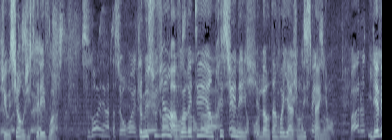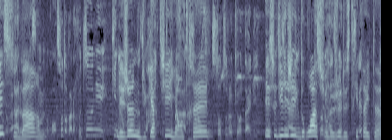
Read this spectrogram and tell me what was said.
J'ai aussi enregistré les voix. Je me souviens avoir été impressionné lors d'un voyage en Espagne. Il y avait ce bar, les jeunes du quartier y entraient et se dirigeaient droit sur le jeu de Street Fighter.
